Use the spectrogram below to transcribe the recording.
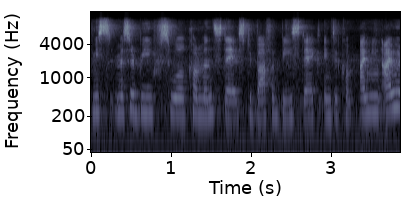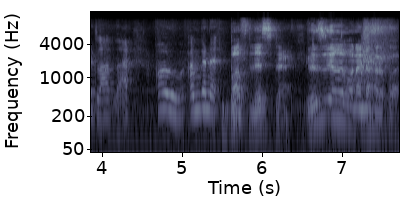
Mis- Mr. Beast will convince Devs to buff a beast deck into. Com- I mean, I would love that. Oh, I'm gonna Buff this deck. This is the only one I know how to play.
